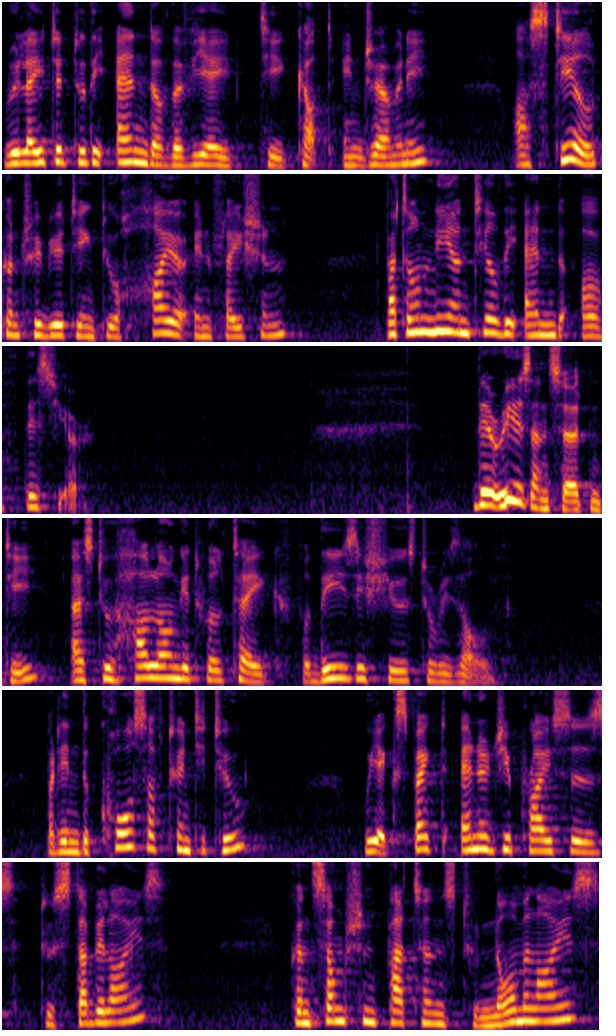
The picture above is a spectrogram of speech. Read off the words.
related to the end of the VAT cut in Germany are still contributing to higher inflation, but only until the end of this year. There is uncertainty as to how long it will take for these issues to resolve. But in the course of 22, we expect energy prices to stabilize consumption patterns to normalize,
